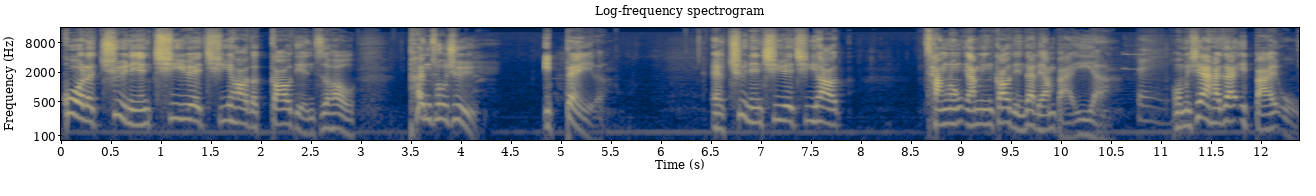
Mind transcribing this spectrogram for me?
过了去年七月七号的高点之后，喷出去一倍了。哎，去年七月七号长隆、阳明高点在两百一啊。我们现在还在一百五、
